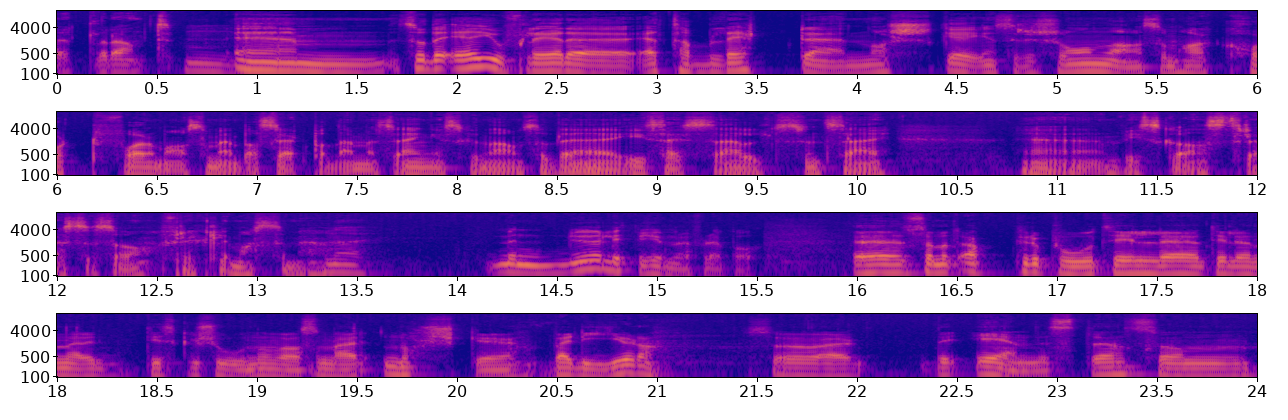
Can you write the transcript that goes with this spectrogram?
et eller annet. Em, så det er jo flere etablerte norske institusjoner som har kortformer som er basert på deres engelske navn, så det i seg selv syns jeg vi skal stresse så fryktelig masse med. Nei. Men du er litt bekymra for det, Pål? Eh, Som et apropos til, eh, til den der diskusjonen om hva som er norske verdier, da, så er det eneste som,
